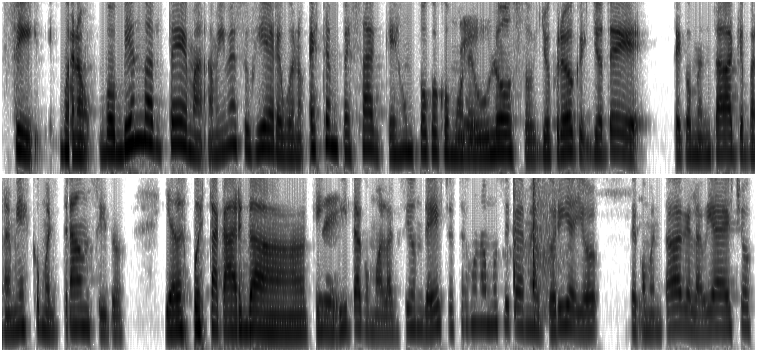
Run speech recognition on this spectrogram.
Sí, bueno, volviendo al tema, a mí me sugiere, bueno, este empezar que es un poco como nebuloso, yo creo que yo te, te, comentaba que para mí es como el tránsito, ya después esta carga que invita como a la acción. De hecho, esta es una música de mi autoría, yo te comentaba que la había hecho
